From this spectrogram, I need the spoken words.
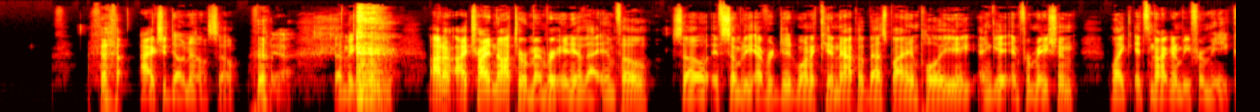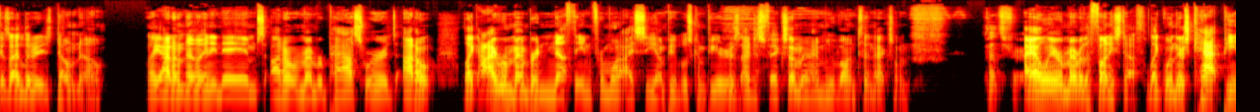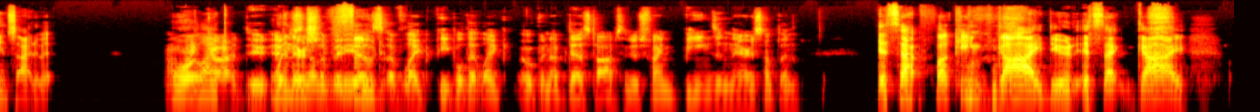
I actually don't know, so Yeah. that makes easier. I don't. I tried not to remember any of that info. So if somebody ever did want to kidnap a Best Buy employee and get information, like it's not gonna be from me because I literally just don't know. Like I don't know any names. I don't remember passwords. I don't like. I remember nothing from what I see on people's computers. I just fix them and I move on to the next one. That's fair. I only remember the funny stuff, like when there's cat pee inside of it. Oh or, like, God, dude, have when there's the videos food. of like people that like open up desktops and just find beans in there or something. It's that fucking guy, dude. It's that guy.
